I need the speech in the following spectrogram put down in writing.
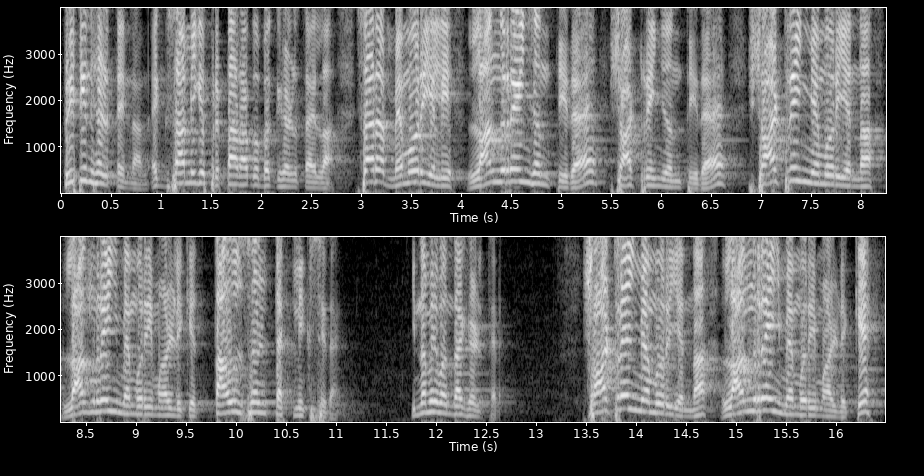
ಪ್ರೀತಿನ ಹೇಳ್ತೇನೆ ನಾನು ಎಕ್ಸಾಮಿಗೆ ಪ್ರಿಪೇರ್ ಆಗೋ ಬಗ್ಗೆ ಹೇಳ್ತಾ ಇಲ್ಲ. ಸರ್ ಮೆಮೊರಿಯಲ್ಲಿ ಲಾಂಗ್ ರೇಂಜ್ ಅಂತಿದೆ ಶಾರ್ಟ್ ರೇಂಜ್ ಅಂತಿದೆ. ಶಾರ್ಟ್ ರೇಂಜ್ ಮೆಮೊರಿಯನ್ನ ಲಾಂಗ್ ರೇಂಜ್ ಮೆಮೊರಿ ಮಾಡಲಿಕ್ಕೆ ಥೌಸಂಡ್ ಟೆಕ್ನಿಕ್ಸ್ ಇದೆ. ಇನ್ನೊಮ್ಮೆ ಬಂದಾಗ ಹೇಳ್ತೇನೆ. ಶಾರ್ಟ್ ರೇಂಜ್ ಮೆಮೊರಿಯನ್ನ ಲಾಂಗ್ ರೇಂಜ್ ಮೆಮೊರಿ ಮಾಡಲಿಕ್ಕೆ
